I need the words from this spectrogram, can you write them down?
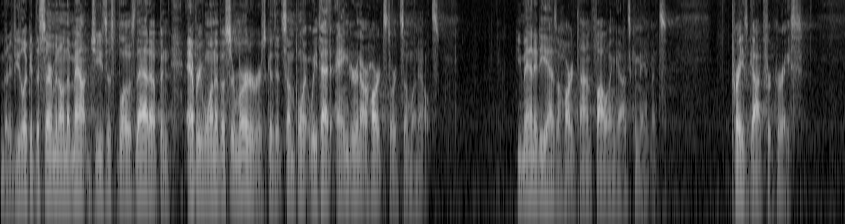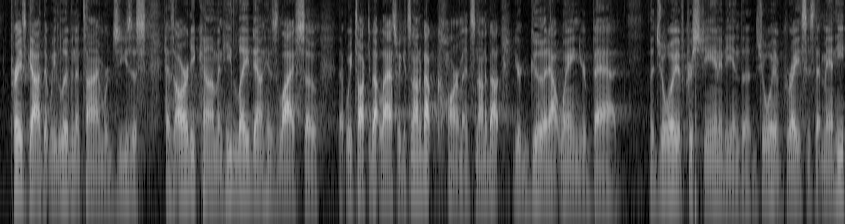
But if you look at the Sermon on the Mount, Jesus blows that up, and every one of us are murderers because at some point we've had anger in our hearts towards someone else. Humanity has a hard time following God's commandments. Praise God for grace. Praise God that we live in a time where Jesus has already come and he laid down his life so that we talked about last week. It's not about karma, it's not about your good outweighing your bad. The joy of Christianity and the joy of grace is that, man, he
